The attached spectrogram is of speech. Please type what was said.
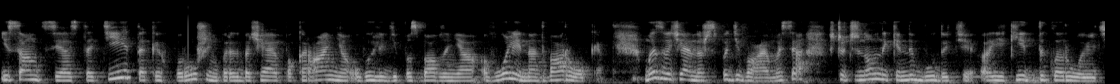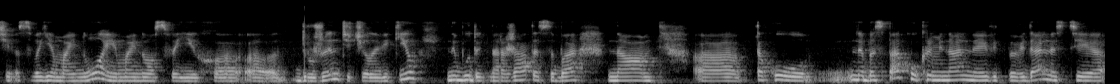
і санкція статті таких порушень передбачає покарання у вигляді позбавлення волі на два роки. Ми, звичайно ж, сподіваємося, що чиновники не будуть, е, які декларують своє майно і майно своїх дружин чи чоловіків, не будуть наражати себе на таку небезпеку кримінальної відповідальності. е,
